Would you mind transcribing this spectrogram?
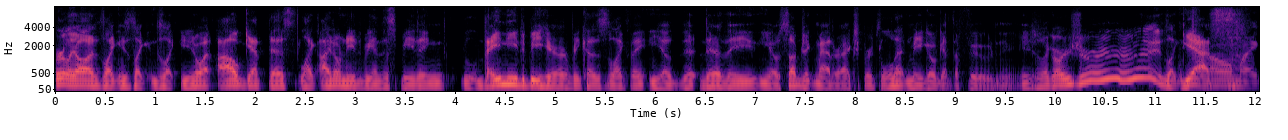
early on, it's like he's like, he's like, you know what, I'll get this. Like, I don't need to be in this meeting. They need to be here because, like, they, you know, they're, they're the, you know, subject matter experts. Let me go get the food. And he's like, are you sure? He's like, yes. Oh my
